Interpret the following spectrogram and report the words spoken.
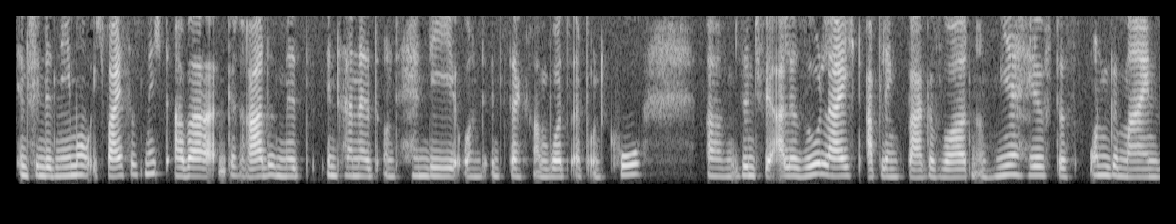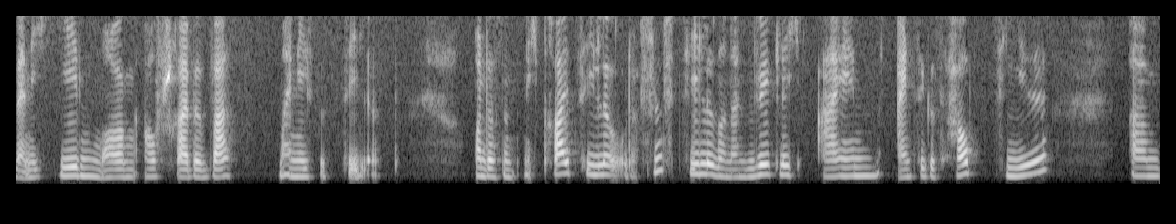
in Finde Nemo. Ich weiß es nicht, aber gerade mit Internet und Handy und Instagram, WhatsApp und Co ähm, sind wir alle so leicht ablenkbar geworden und mir hilft es ungemein, wenn ich jeden Morgen aufschreibe, was mein nächstes Ziel ist. Und das sind nicht drei Ziele oder fünf Ziele, sondern wirklich ein einziges Hauptziel, ähm,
